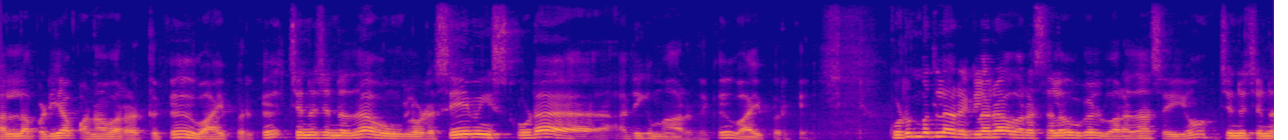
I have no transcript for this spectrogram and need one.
நல்லபடியாக பணம் வர்றதுக்கு வாய்ப்பு இருக்குது சின்ன சின்னதாக உங்களோட சேவிங்ஸ் கூட அதிகமாகிறதுக்கு வாய்ப்பு இருக்குது குடும்பத்தில் ரெகுலராக வர செலவுகள் வரதான் செய்யும். சின்ன சின்ன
